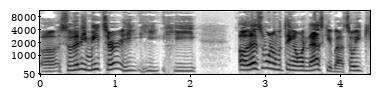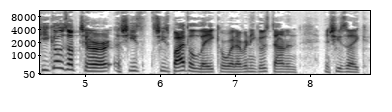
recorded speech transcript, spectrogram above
Uh, so then he meets her. He he he. Oh, that's one thing I wanted to ask you about. So he he goes up to her. She's she's by the lake or whatever, and he goes down and and she's like,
